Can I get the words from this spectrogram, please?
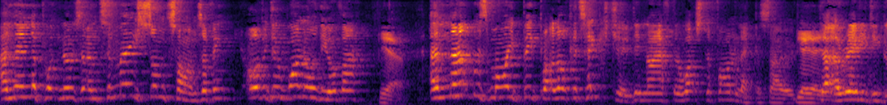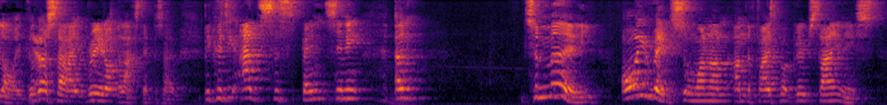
and then they put notes. And to me, sometimes I think oh, either do one or the other. Yeah. And that was my big problem. I like I texted you, didn't I, after I watched the final episode? Yeah, yeah, that yeah. I really did like. I've got to say, really like the last episode. Because it adds suspense in it. And to me, I read someone on, on the Facebook group saying this.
